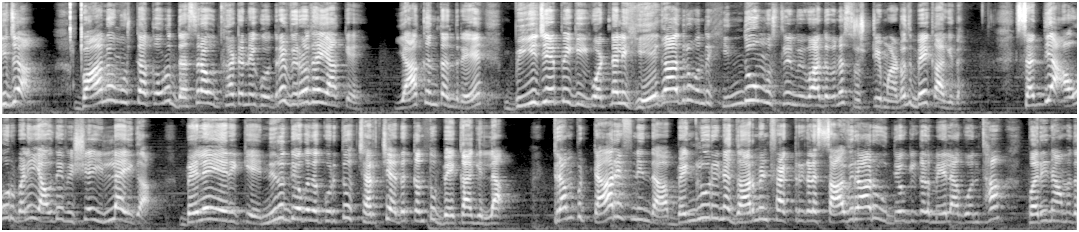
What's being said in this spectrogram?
ನಿಜ, ಬಾನು ಮುಷ್ತಾಕ್ ಅವರು ದಸರಾ ಉದ್ಘಾಟನೆಗೆ ಹೋದ್ರೆ ವಿರೋಧ ಯಾಕೆ? ಯಾಕಂತಂದ್ರೆ ಬಿಜೆಪಿಗೆ ಈಗ ಒಟ್ಟಿನಲ್ಲಿ ಹೇಗಾದರೂ ಒಂದು ಹಿಂದೂ ಮುಸ್ಲಿಂ ವಿವಾದವನ್ನು ಸೃಷ್ಟಿ ಮಾಡೋದು ಬೇಕಾಗಿದೆ. ಸದ್ಯ ಅವ್ರ ಬಳಿ ಯಾವುದೇ ವಿಷಯ ಇಲ್ಲ ಈಗ. ಬೆಲೆ ಏರಿಕೆ, ನಿರುದ್ಯೋಗದ ಕುರಿತು ಚರ್ಚೆ ಅದಕ್ಕಂತೂ ಬೇಕಾಗಿಲ್ಲ. ಟ್ರಂಪ್ ಟಾರಿಫ್ನಿಂದ ಬೆಂಗಳೂರಿನ ಗಾರ್ಮೆಂಟ್ ಫ್ಯಾಕ್ಟರಿಗಳ ಸಾವಿರಾರು ಉದ್ಯೋಗಿಗಳ ಮೇಲಾಗುವಂತಹ ಪರಿಣಾಮದ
